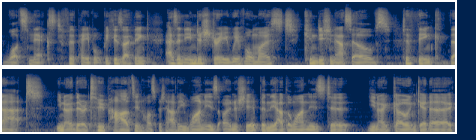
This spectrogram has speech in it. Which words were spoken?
what's next for people. Because I think as an industry, we've almost conditioned ourselves to think that you know there are two paths in hospitality. One is ownership, and the other one is to you know, go and get a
